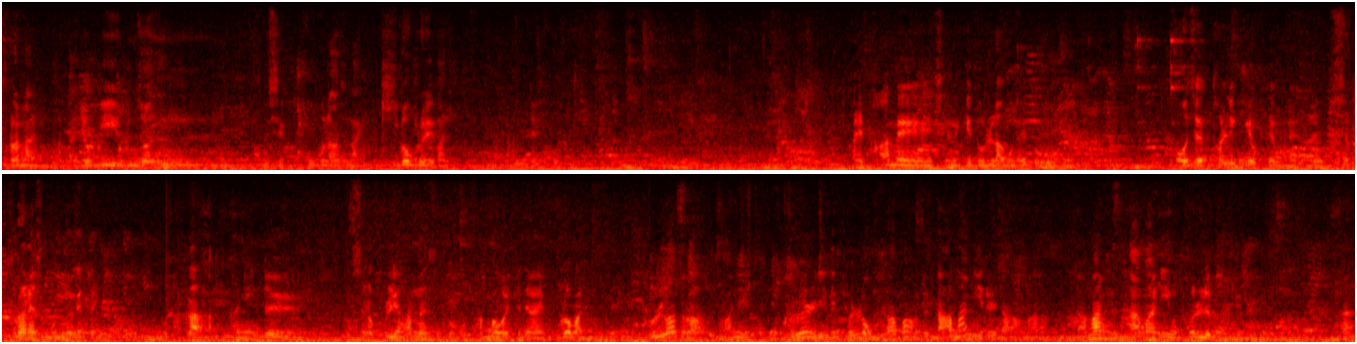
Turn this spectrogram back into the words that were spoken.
불안하니까. 나 여기 운전 방식 보고 나서 난 기겁으로 해가지고 난 안 될 것 같아 아니 밤에 재밌게 놀라고 해도 어제 털린 기억 때문에 난 진짜 불안해서 못 놀겠다니까. 아까 한- 한인들 스노클링 하면서도 밥 먹을 때 내가 물어봤는데 놀라더라. 아니 그럴 일이 별로 없나 봐. 근데 나만 이래 나만. 나만 나만 이거 벌레 걸리고. 아,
